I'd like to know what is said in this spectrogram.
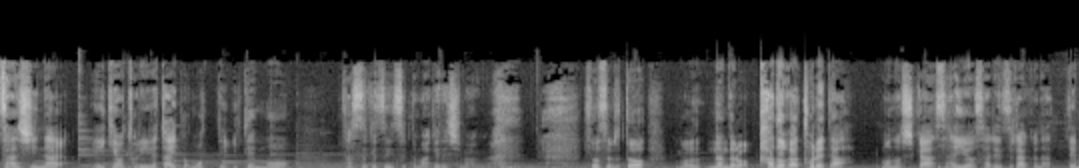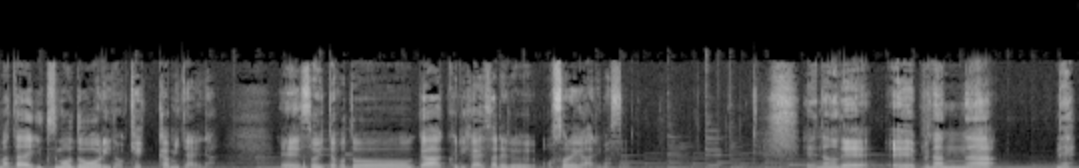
斬新な意見を取り入れたいと思っていても多数決にすると負けてしまう そうするともうなんだろう角が取れたものしか採用されづらくなってまたいつも通りの結果みたいなえー、そういったことが繰り返される恐れがあります。えー、なので、えー、無難な、ね、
